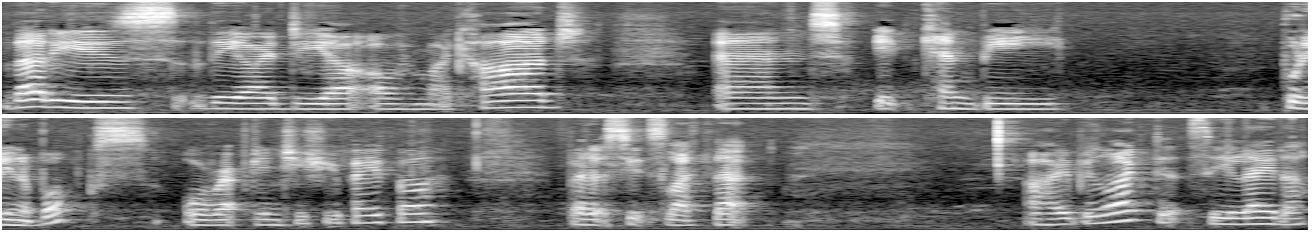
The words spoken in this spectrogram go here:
That is the idea of my card and it can be put in a box or wrapped in tissue paper, but it sits like that. I hope you liked it. See you later.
